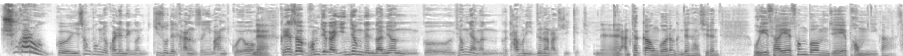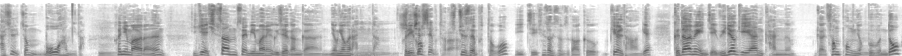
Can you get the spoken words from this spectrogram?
추가로 그이 성폭력 관련된 건 기소될 가능성이 많고요. 네. 그래서 범죄가 인정된다면 그 형량은 그 다분히 늘어날 수 있겠죠. 네. 이 안타까운 거는 근데 사실은 우리 사회 성범죄의 범리가 사실 좀 모호합니다. 음. 흔히 말하는 이게 13세 미만의 의제강간 영역은 아닙니다. 그리고 17세부터라. 17세부터고 이 심석희 선수가 그 피해를 당한 게 그 다음에 이제 위력에 의한 간음, 그러니까 성폭력 부분도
